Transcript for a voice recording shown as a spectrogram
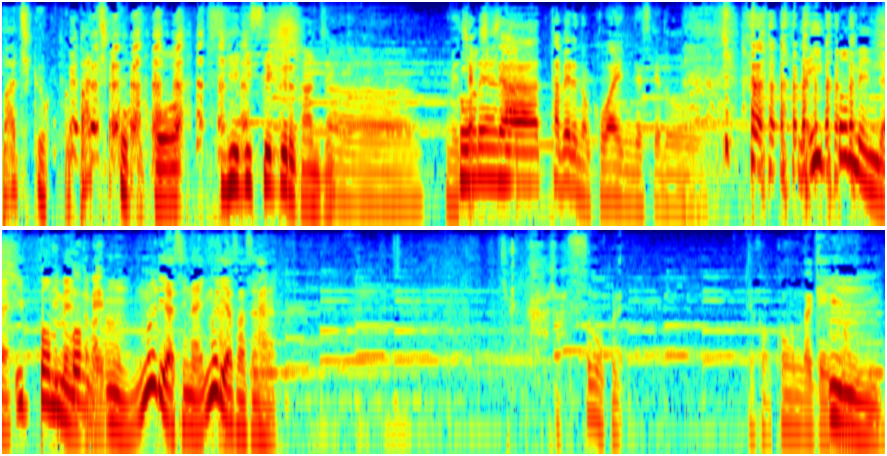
バチコク、バチコクこう、刺激してくる感じ。めちゃくちゃ食べるの怖いんですけど。一本麺だよ、一本麺とか。一本麺うん。無理はしない、無理はさせない。辛そう、これ。でここんだけいうきます。ん。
